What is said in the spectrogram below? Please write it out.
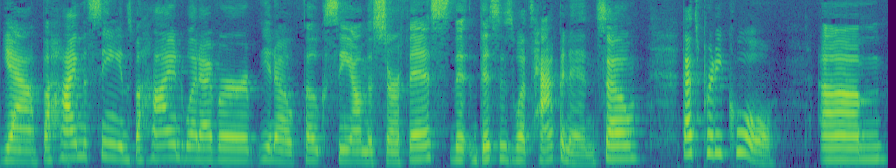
yeah, behind the scenes, behind whatever, you know, folks see on the surface, that this is what's happening. So that's pretty cool. Um,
